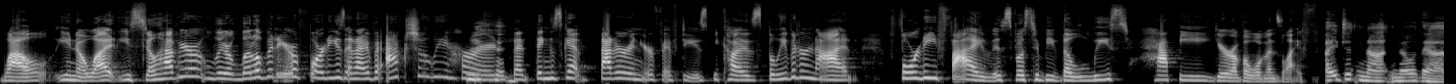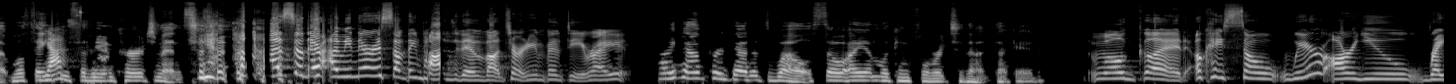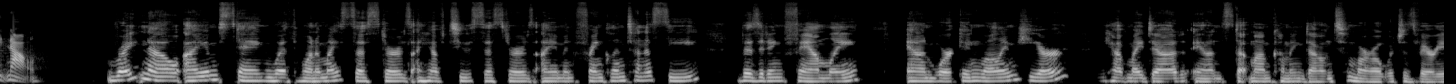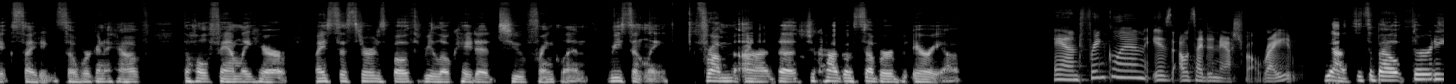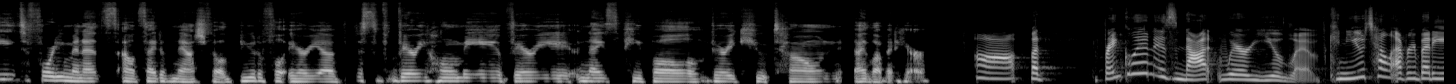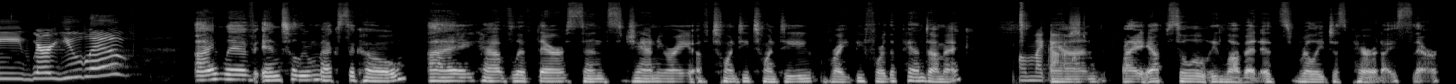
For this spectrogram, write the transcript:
well, you know what? You still have your, your little bit of your 40s. And I've actually heard that things get better in your 50s because, believe it or not, 45 is supposed to be the least happy year of a woman's life. I did not know that. Well, thank yes. you for the encouragement. so, there, I mean, there is something positive about turning 50, right? I have heard that as well. So, I am looking forward to that decade. Well, good. Okay. So, where are you right now? Right now, I am staying with one of my sisters. I have two sisters. I am in Franklin, Tennessee, visiting family and working while I'm here. We have my dad and stepmom coming down tomorrow, which is very exciting. So we're going to have the whole family here. My sisters both relocated to Franklin recently from uh, the Chicago suburb area. And Franklin is outside of Nashville, right? Yes, it's about 30 to 40 minutes outside of Nashville. Beautiful area, just very homey, very nice people, very cute town. I love it here. Ah, but Franklin is not where you live. Can you tell everybody where you live? I live in Tulum, Mexico. I have lived there since January of 2020, right before the pandemic. Oh my gosh. And I absolutely love it. It's really just paradise there.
